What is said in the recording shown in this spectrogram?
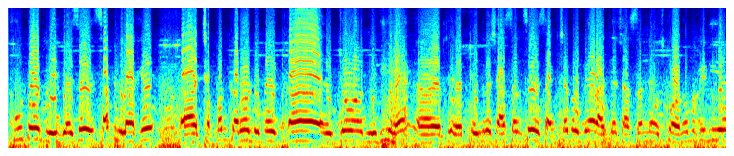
फूट और ब्रिज जैसे सब मिला के छप्पन करोड़ रुपए का जो निधि है केंद्र शासन से सैंक्शन हो गया, राज्य शासन ने उसको अनुमति दी है।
